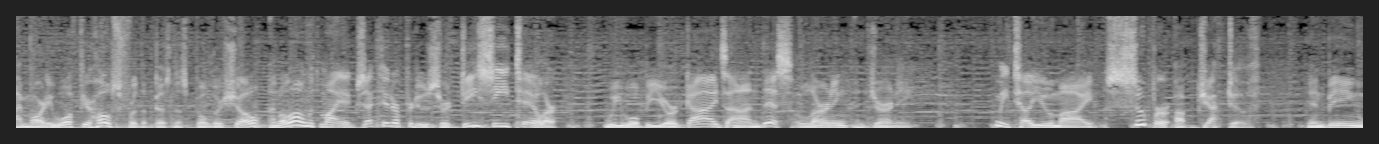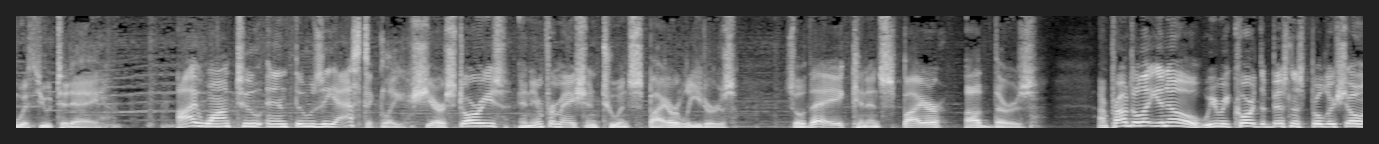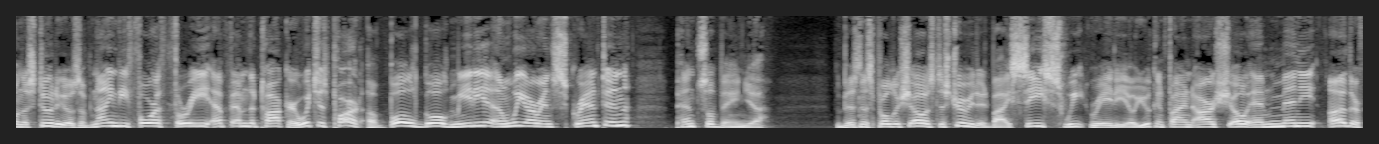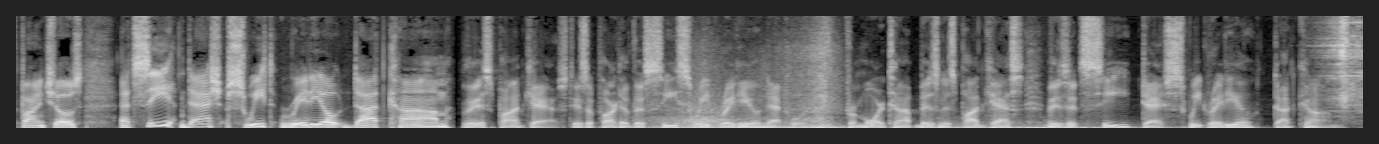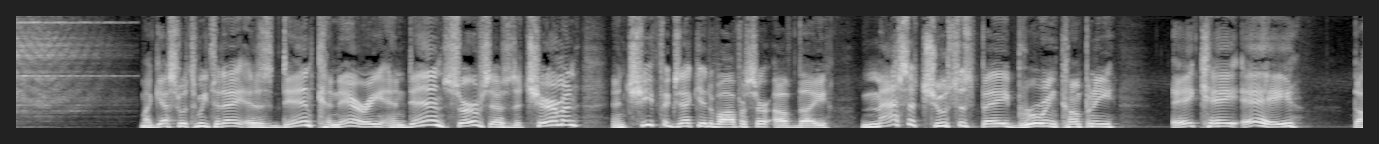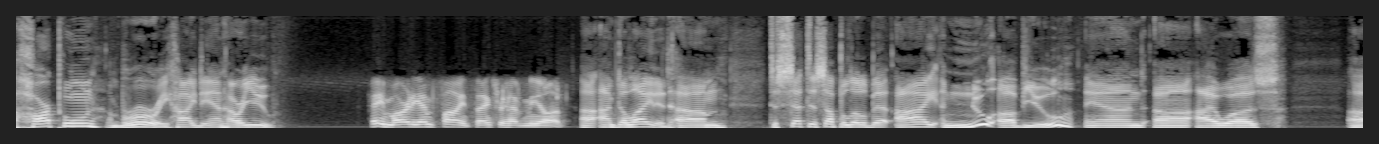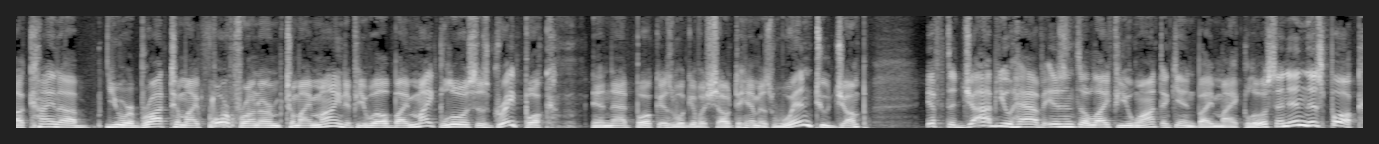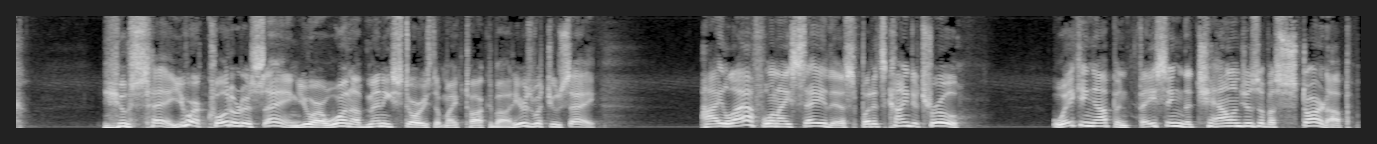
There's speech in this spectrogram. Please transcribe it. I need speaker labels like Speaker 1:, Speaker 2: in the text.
Speaker 1: I'm Marty Wolff, your host for the Business Builder Show, and along with my executive producer, DC Taylor, we will be your guides on this learning journey. Let me tell you my super objective in being with you today. I want to enthusiastically share stories and information to inspire leaders so they can inspire others. I'm proud to let you know we record the Business Builder Show in the studios of 94.3 FM The Talker, which is part of Bold Gold Media, and we are in Scranton, Pennsylvania. The Business Builder Show is distributed by C Suite Radio. You can find our show and many other fine shows at c-suiteradio.com.
Speaker 2: This podcast is a part of the C Suite Radio Network. For more top business podcasts, visit c-suiteradio.com.
Speaker 1: My guest with me today is Dan Kenary, and Dan serves as the chairman and chief executive officer of the Massachusetts Bay Brewing Company, aka the Harpoon Brewery. Hi, Dan. How are you?
Speaker 3: Hey, Marty, I'm fine. Thanks for having me on.
Speaker 1: Uh, I'm delighted. Um, to set this up a little bit, I knew of you, and uh, I was uh, kind of you were brought to my forefront or to my mind, if you will, by Mike Lewis's great book. And that book is we'll give a shout to him is When to Jump If the Job You Have Isn't the Life You Want. Again, by Mike Lewis. And in this book, you say you are quoted as saying you are one of many stories that Mike talked about. Here's what you say. I laugh when I say this, but it's kind of true. Waking up and facing the challenges of a startup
